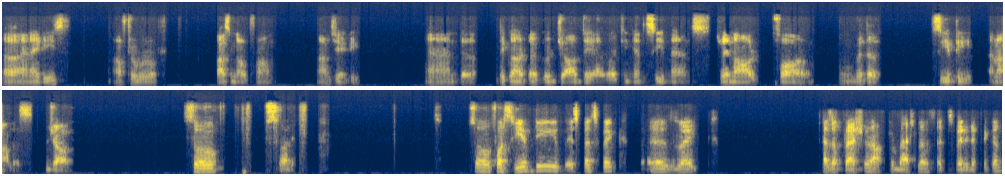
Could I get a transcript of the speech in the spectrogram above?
uh, NITs after passing out from RGIT and uh, they got a good job. They are working in Siemens, Renault for with a CFD analyst job. So sorry. So for CFD specific is like as a fresher after bachelor's, it's very difficult.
